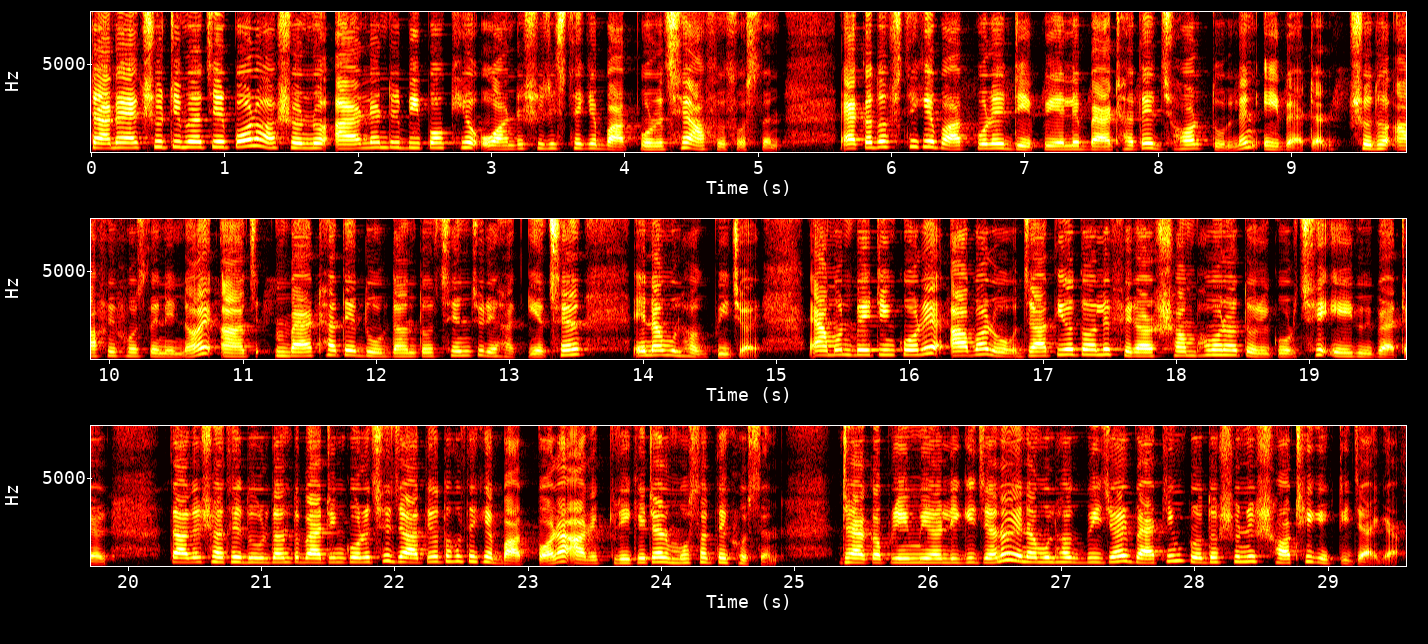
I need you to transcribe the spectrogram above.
টানা একষট্টি ম্যাচের পর আসন্ন আয়ারল্যান্ডের বিপক্ষে ওয়ানডে সিরিজ থেকে বাদ পড়েছে আফিফ হোসেন। একাদশ থেকে বাদ পড়ে ডিপিএলে ব্যাট হাতে ঝড় তুললেন এই ব্যাটার। শুধু আফিফ হোসেনই নয়, আজ ব্যাট হাতে দুর্দান্ত সেঞ্চুরি হাঁকিয়েছেন এনামুল হক বিজয়। এমন ব্যাটিং করে আবারও জাতীয় দলে ফেরার সম্ভাবনা তৈরি করছে এই দুই ব্যাটার। তাদের সাথে দুর্দান্ত ব্যাটিং করেছে জাতীয় দল থেকে বাদ পড়া আরেক ক্রিকেটার মোসাদ্দেক হোসেন। ঢাকা প্রিমিয়ার লিগে যেন এনামুল হক বিজয়ের ব্যাটিং প্রদর্শনের সঠিক একটি জায়গা।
